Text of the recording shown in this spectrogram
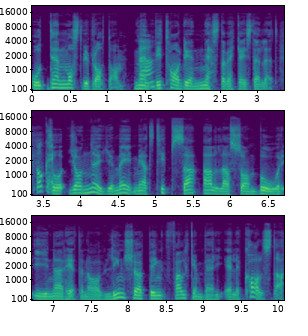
Och den måste vi prata om, men Ja. vi tar det nästa vecka istället. Okej. Så jag nöjer mig med att tipsa alla som bor i närheten av Linköping, Falkenberg eller Karlstad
